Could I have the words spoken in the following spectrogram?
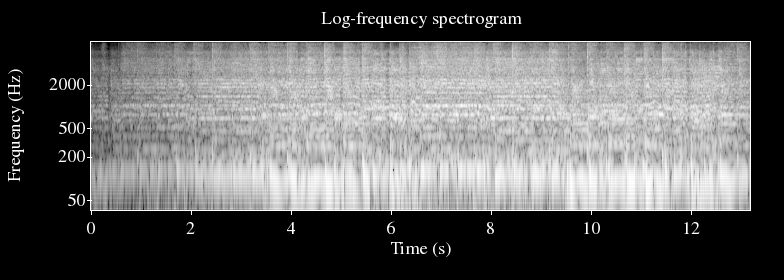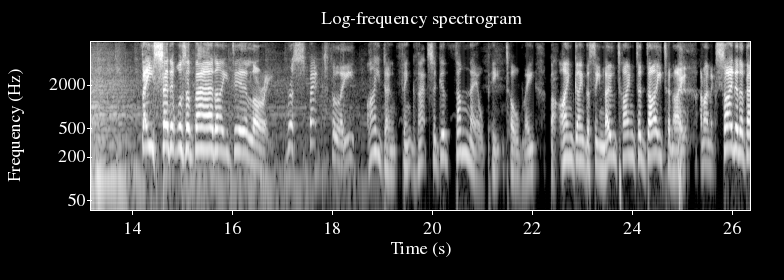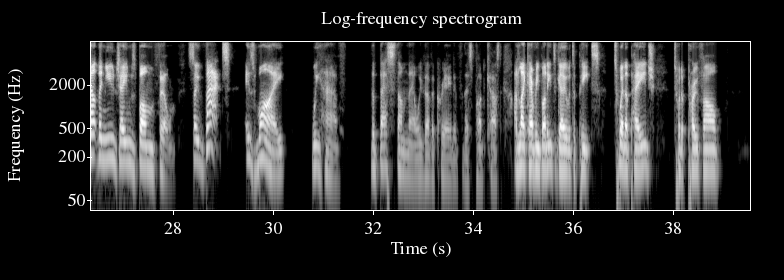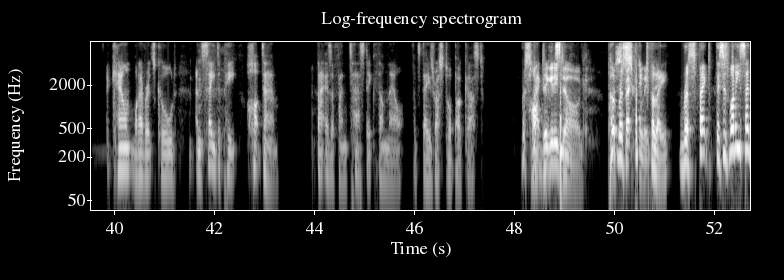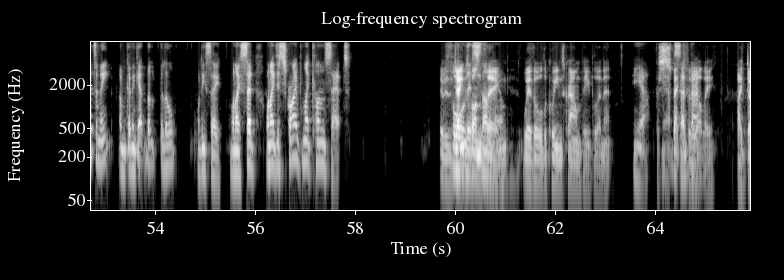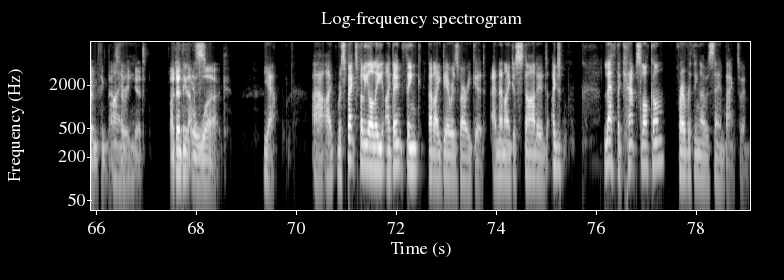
They said it was a bad idea, Laurie. Respectfully, I don't think that's a good thumbnail, Pete told me, but I'm going to see No Time to Die tonight, and I'm excited about the new James Bond film. So that is why we have the best thumbnail we've ever created for this podcast. I'd like everybody to go over to Pete's Twitter page, Twitter profile, account, whatever it's called, and say to Pete, hot damn, that is a fantastic thumbnail for today's Wrestle Talk podcast. Respect. Hot diggity dog. Put Respectfully, respectfully, respect. This is what he said to me. I'm going to get the, the little. What did he say? When I said, when I described my concept, It was the James Bond thumbnail. thing with all the Queen's Crown people in it. yeah, Respectfully, that. Ollie, I don't think that's very good. I don't think that Yes. will work. yeah. Uh, I respectfully, Ollie, I don't think that idea is very good. And then I just started, I just left the caps lock on for everything I was saying back to him.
